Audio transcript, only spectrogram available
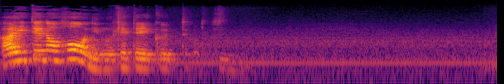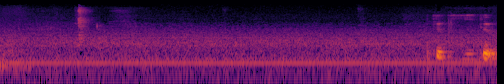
相手の方に向けていくってことです向け続ける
